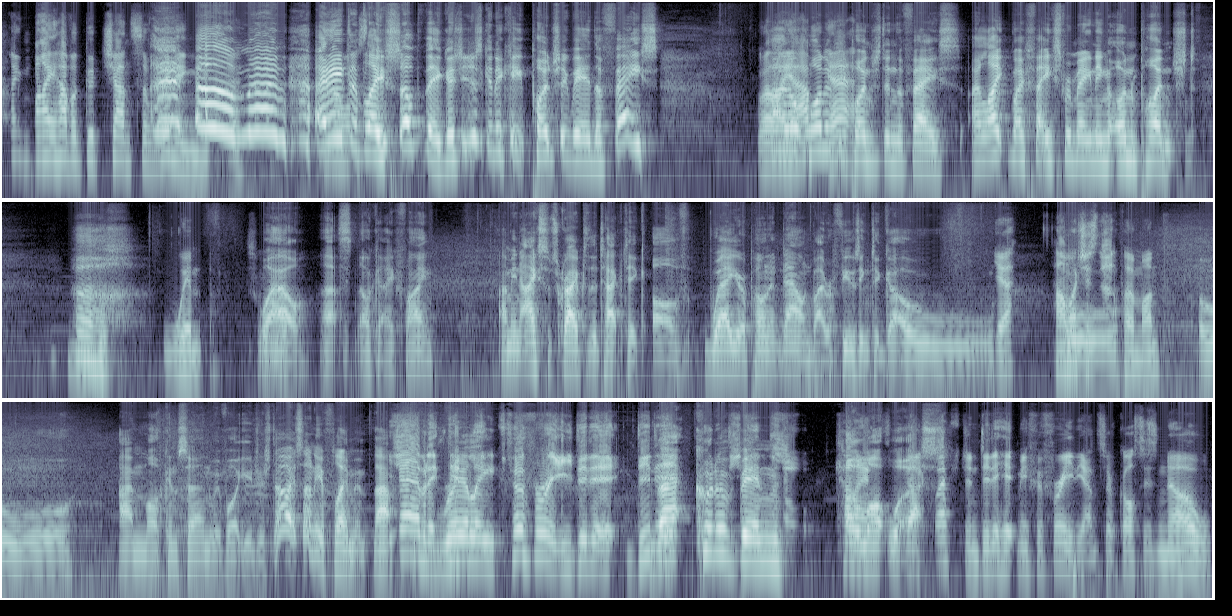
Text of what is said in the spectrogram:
I might have a good chance of winning. oh man, I need to play something because you're just gonna keep punching me in the face. well, I I, don't am, want to yeah. be punched in the face. I like my face remaining unpunched. Wimp. Wow, that's okay, fine. I mean, I subscribe to the tactic of wear your opponent down by refusing to go. Yeah. How much is that per month? Oh, I'm more concerned with what you just. Oh, it's only a flame. That Yeah, but it really for free, did it? Did it? that could have been. Oh, can a I lot worse. That question: Did it hit me for free? The answer, of course, is no.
